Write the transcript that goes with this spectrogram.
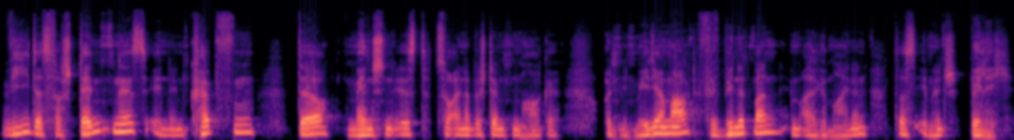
wie das Verständnis in den Köpfen der Menschen ist zu einer bestimmten Marke. Und mit Mediamarkt verbindet man im Allgemeinen das Image billig.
